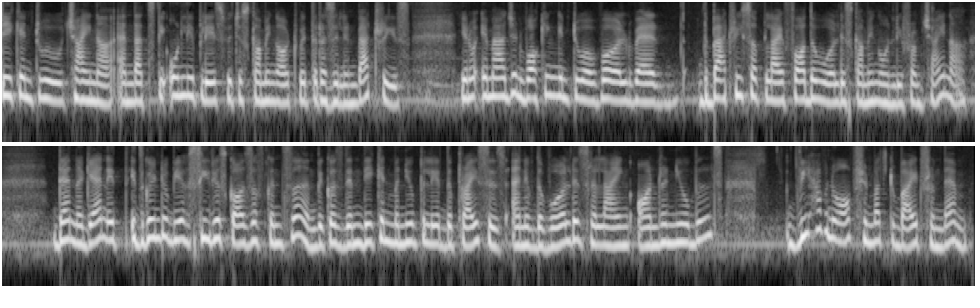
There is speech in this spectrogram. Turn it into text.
taken to china and that's the only place which is coming out with resilient batteries. You know imagine walking into a world where the battery supply for the world is coming only from china. Then again it, it's going to be a serious cause of concern because then they can manipulate the prices. And if the world is relying on renewables we have no option but to buy it from them.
